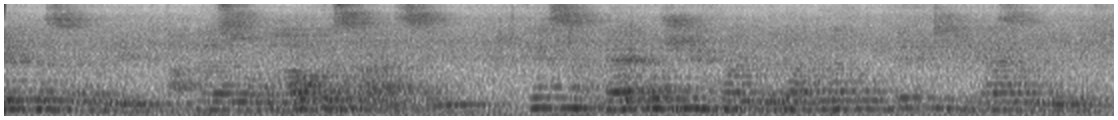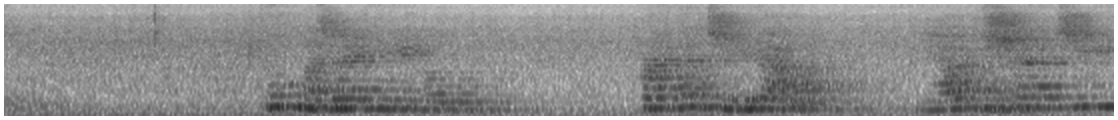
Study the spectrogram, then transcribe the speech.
करिअर कसं करेल आपला स्वभाव कसा असेल या सगळ्या गोष्टींबद्दल आपला फक्त चेहरा सांगत असतो खूप मजा येते हे बघून. पण आता चेहरा ह्या विषयाची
